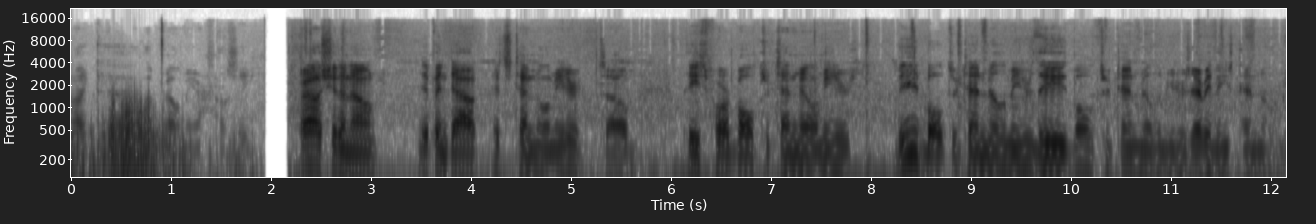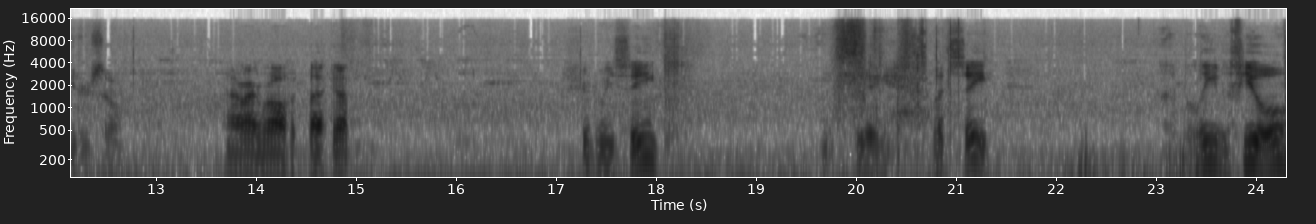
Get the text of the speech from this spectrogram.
Like uh, 11 millimeter. I'll see. Well I should have known. If in doubt it's 10 millimeter. So these four bolts are 10 millimeters. These bolts are 10 millimeters. These bolts are 10 millimeters. Everything's 10 millimeters so. All right we're all hooked back up. Should we see? Let's see. Let's see Believe the fuel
